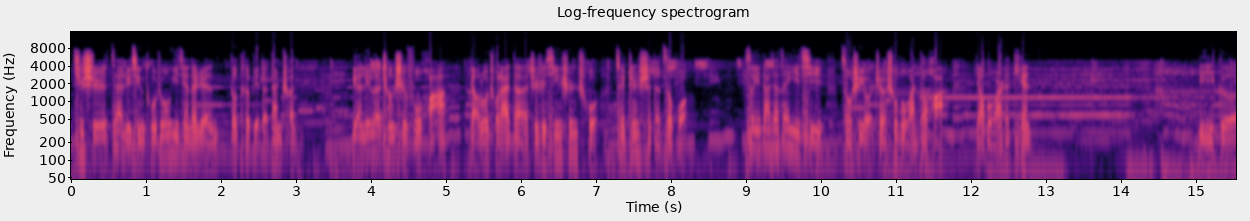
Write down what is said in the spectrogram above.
其实，在旅行途中遇见的人都特别的单纯，远离了城市浮华，表露出来的只是心深处最真实的自我。所以大家在一起总是有着说不完的话，聊不完的天。里格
